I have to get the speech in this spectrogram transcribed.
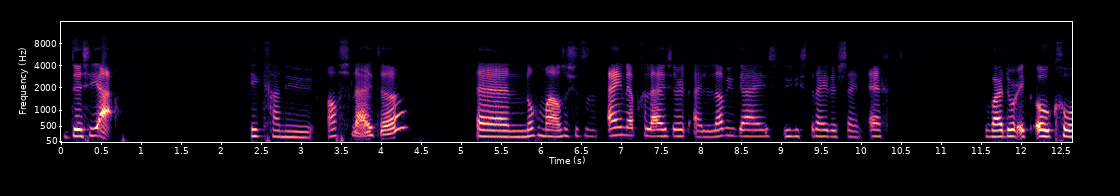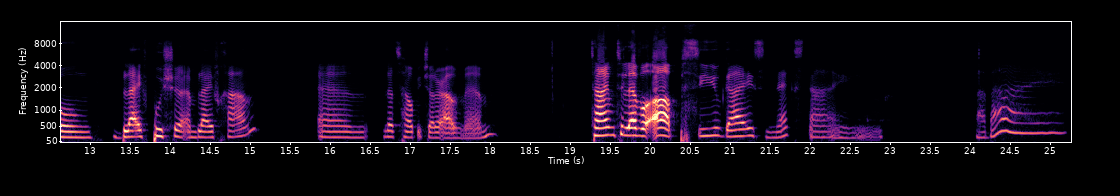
Dus ja, ik ga nu afsluiten. En nogmaals, als je tot het einde hebt geluisterd, I love you guys. Jullie strijders zijn echt. Waardoor ik ook gewoon blijf pushen en blijf gaan. En let's help each other out, man. Time to level up. See you guys next time. Bye bye.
